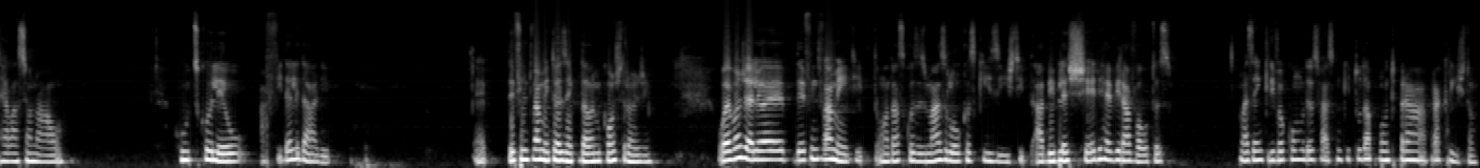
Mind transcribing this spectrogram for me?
relacional, Ruth escolheu a fidelidade. É, definitivamente o exemplo dela me constrange. O Evangelho é definitivamente uma das coisas mais loucas que existe. A Bíblia é cheia de reviravoltas, mas é incrível como Deus faz com que tudo aponte para Cristo.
